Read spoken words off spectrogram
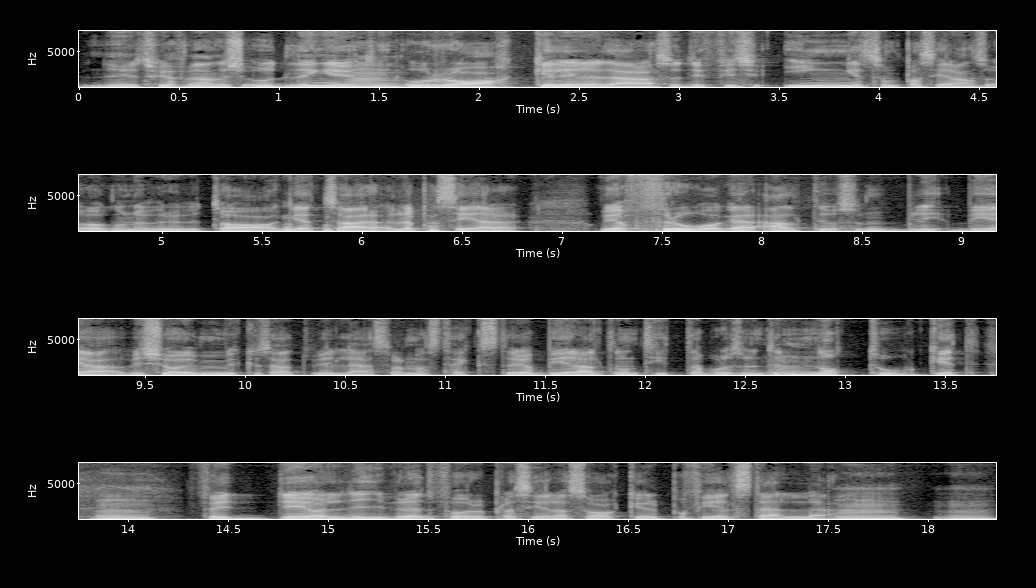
nyhetschef, men Anders Uddling är ju Mm. ett orakel i det där. Alltså, det finns ju inget som passerar hans ögon överhuvudtaget. så här, eller passerar. Och jag frågar alltid, och så be, ber vi kör ju mycket så att vi läser varandras texter. Jag ber alltid någon titta på det så det inte Mm. är något tokigt. För det är jag livrädd för, att placera saker på fel ställe. Mm.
